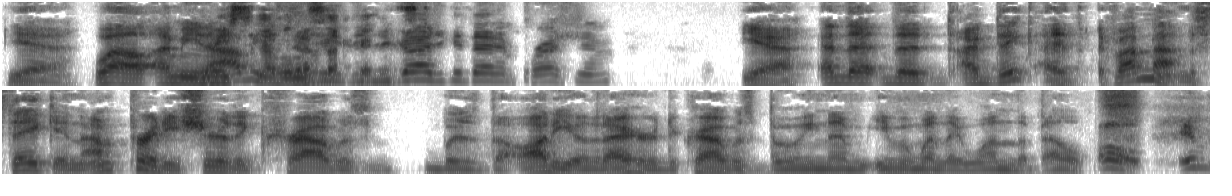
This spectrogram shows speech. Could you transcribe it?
Yeah. Well, I mean, obviously, I mean, did you guys get that impression? Yeah, and the the I think if I'm not mistaken, I'm pretty sure the crowd was was the audio that I heard. The crowd was booing them even when they won the belts. Oh, it,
